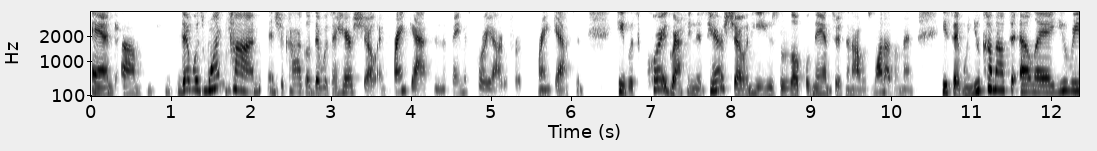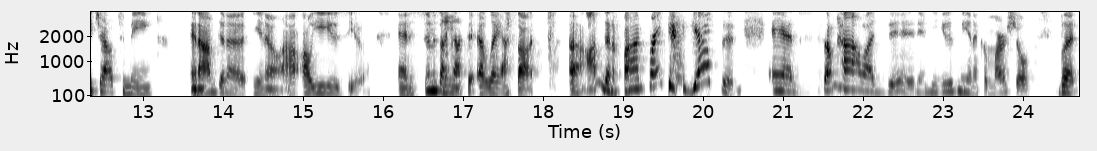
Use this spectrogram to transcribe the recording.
And um, there was one time in Chicago, there was a hair show, and Frank Gatson, the famous choreographer, Frank Gatson, he was choreographing this hair show, and he used local dancers, and I was one of them. And he said, "When you come out to LA, you reach out to me, and I'm gonna, you know, I'll, I'll use you." And as soon as I mm. got to LA, I thought, uh, I'm gonna find Frank Gatson, and somehow I did, and he used me in a commercial. But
